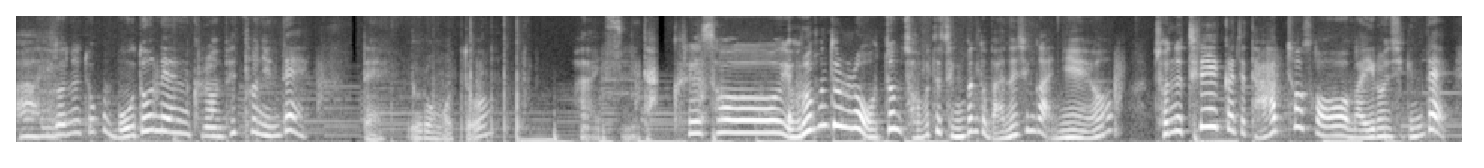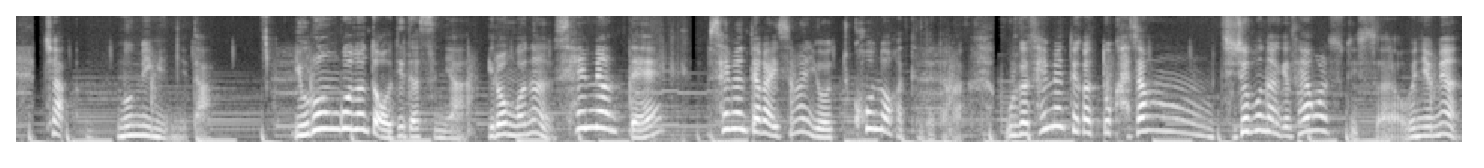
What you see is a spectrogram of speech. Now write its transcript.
아 이거는 조금 모던한 그런 패턴인데 네 요런 것도 하나 있습니다. 그래서 여러분들은 어쩜 저보다 쟁반도 많으신 거 아니에요? 저는 트레이까지 다 합쳐서 막 이런 식인데 자 무밍입니다. 이런 거는 또 어디다 쓰냐? 이런 거는 세면대 세면대가 있으면 요 코너 같은 데다가 우리가 세면대가 또 가장 지저분하게 사용할 수도 있어요. 왜냐면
